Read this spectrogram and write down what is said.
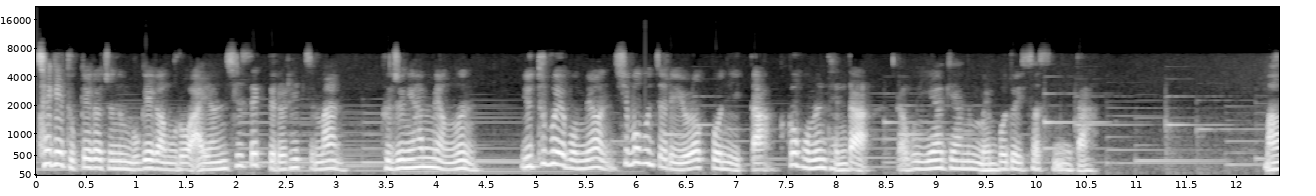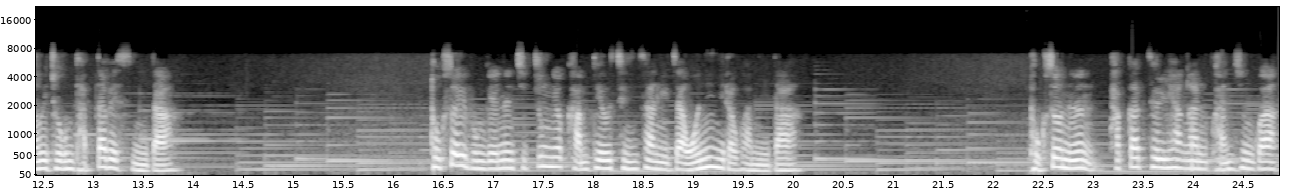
책의 두께가 주는 무게감으로 아연 실색들을 했지만 그 중에 한 명은 유튜브에 보면 15분짜리 요약본이 있다. 그거 보면 된다. 라고 이야기하는 멤버도 있었습니다. 마음이 조금 답답했습니다. 독서의 붕괴는 집중력 감퇴의 증상이자 원인이라고 합니다. 독서는 바깥을 향한 관심과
